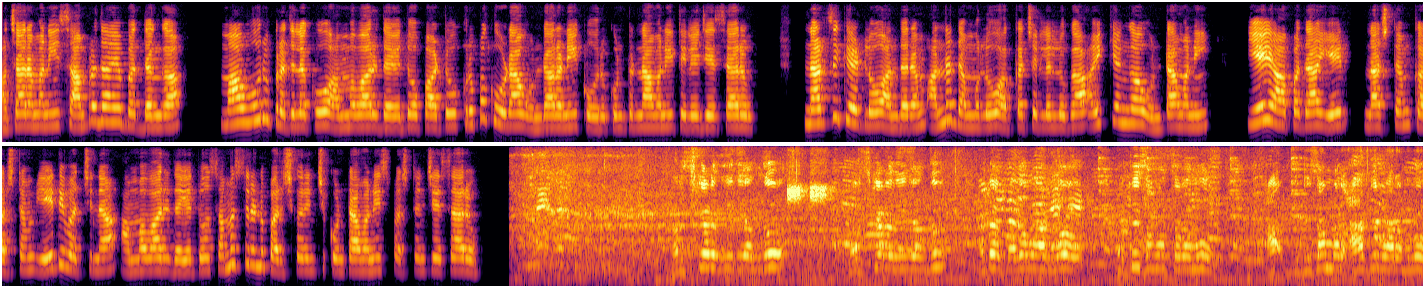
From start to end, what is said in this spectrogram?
ఆచారమని సాంప్రదాయబద్ధంగా మా ఊరు ప్రజలకు అమ్మవారి దయతో పాటు కృప కూడా ఉండాలని కోరుకుంటున్నామని తెలియజేశారు. నర్సికేడ్లో అందరం అన్నదమ్ములు అక్క చెల్లెళ్ళుగా ఐక్యంగా ఉంటామని ఏ ఆపద ఏ నష్టం కష్టం ఏది వచ్చినా అమ్మవారి దయతో సమస్యలను పరిష్కరించుకుంటామని స్పష్టం చేశారు. వీధి అందు వీధి అందు అంటే పదవాడలో ప్రతి సంవత్సరము డిసెంబర్ ఆఖరి వారంలో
